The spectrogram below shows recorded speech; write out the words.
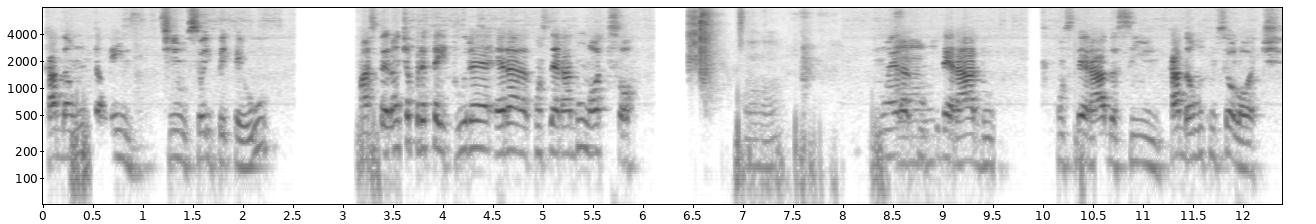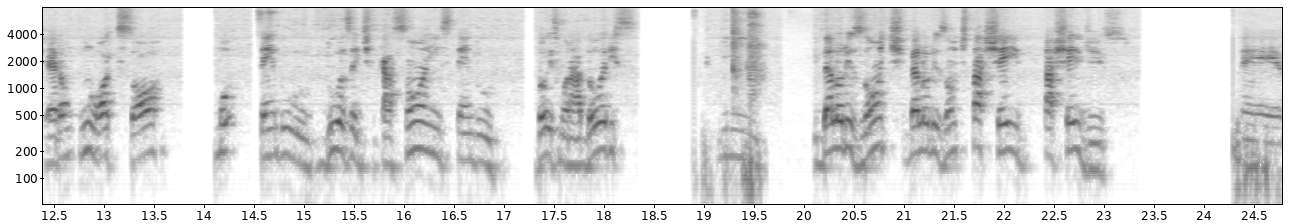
Cada um também tinha o seu IPTU, mas perante a prefeitura era considerado um lote só. Uhum. Não era uhum. considerado considerado assim, cada um com seu lote. Era um lote só, tendo duas edificações, tendo dois moradores. E, e Belo Horizonte, Belo Horizonte está cheio, tá cheio disso. É,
